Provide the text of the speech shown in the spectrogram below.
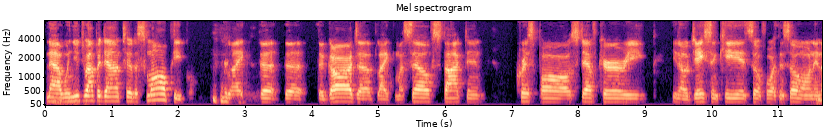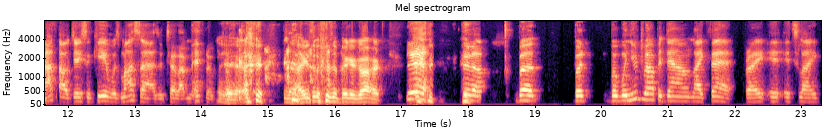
Now, when you drop it down to the small people, like the the the guards of like myself, Stockton, Chris Paul, Steph Curry, you know, Jason Kidd, so forth and so on. And I thought Jason Kidd was my size until I met him. Yeah, no, he's, he's a bigger guard. Yeah, you know, but but but when you drop it down like that, right? It, it's like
